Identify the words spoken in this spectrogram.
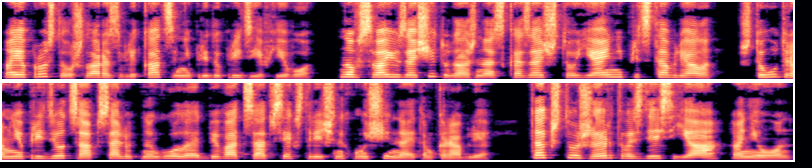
а я просто ушла развлекаться, не предупредив его. Но в свою защиту должна сказать, что я и не представляла, что утром мне придется абсолютно голой отбиваться от всех встречных мужчин на этом корабле. Так что жертва здесь я, а не он.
